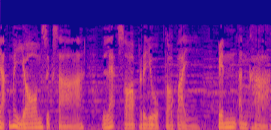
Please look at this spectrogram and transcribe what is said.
จะไม่ยอมศึกษาและสอบประโยคต่อไป เป็นอันขาด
